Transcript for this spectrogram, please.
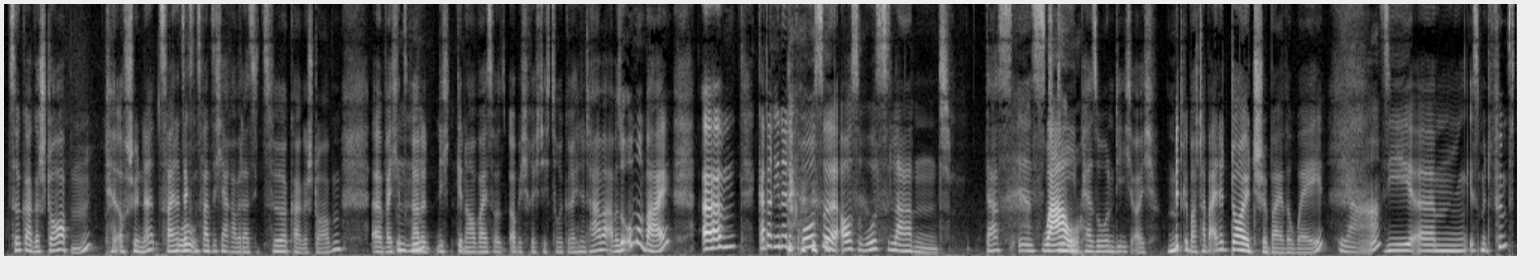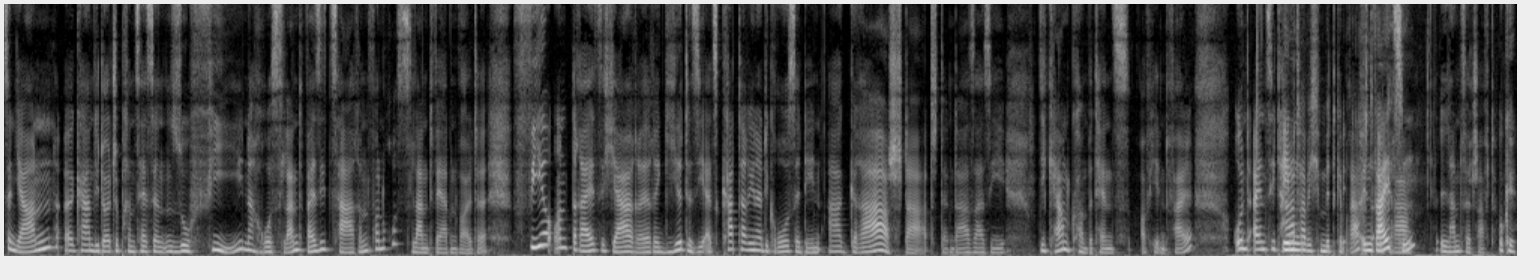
circa gestorben. Auch schön, ne? 226 Jahre, aber da ist sie circa gestorben. Äh, weil ich Mhm. jetzt gerade nicht genau weiß, was, ob ich richtig zurückgerechnet habe. Aber so um und bei. Ähm, Katharina die Große aus Russland. Das ist Wow. die Person, die ich euch mitgebracht habe. Eine Deutsche, by the way. Ja. Sie ähm, ist mit 15 Jahren, äh, kam die deutsche Prinzessin Sophie nach Russland, weil sie Zarin von Russland werden wollte. 34 Jahre regierte sie als Katharina die Große den Agrarstaat, denn da sah sie die Kernkompetenz auf jeden Fall. Und ein Zitat habe ich mitgebracht. in Weizen? Agrar, Landwirtschaft. Okay.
